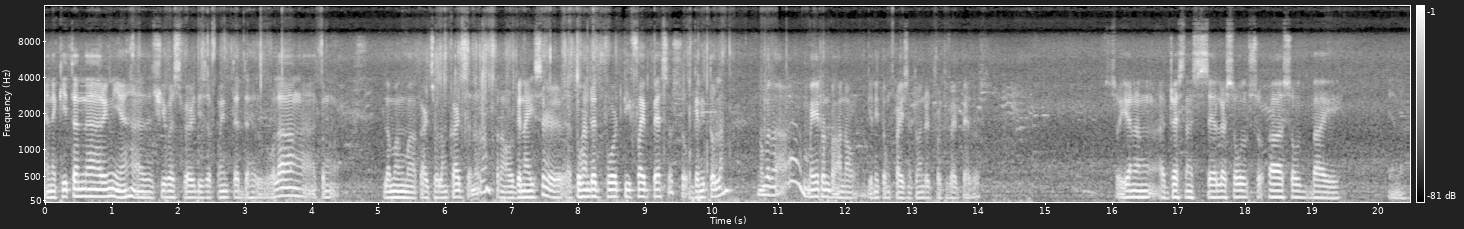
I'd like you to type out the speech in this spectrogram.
And nakita na rin niya, ah, she was very disappointed dahil wala nga itong lamang mga cards, walang cards, ano lang, parang organizer, ah, 245 pesos, so ganito lang. Ano ba na, ah, mayroon bang ano, ganitong price na 245 pesos. So yan ang address ng seller sold, so, ah, sold by, yan ah.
